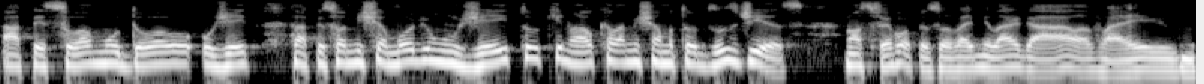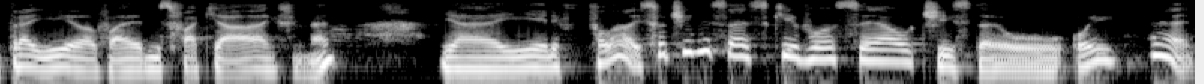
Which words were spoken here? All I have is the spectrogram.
a pessoa mudou o jeito, a pessoa me chamou de um jeito que não é o que ela me chama todos os dias. Nossa, ferrou, a pessoa vai me largar, ela vai me trair, ela vai me esfaquear, enfim, né? E aí ele falou: ah, e se eu te dissesse que você é autista? Eu, oi? É.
